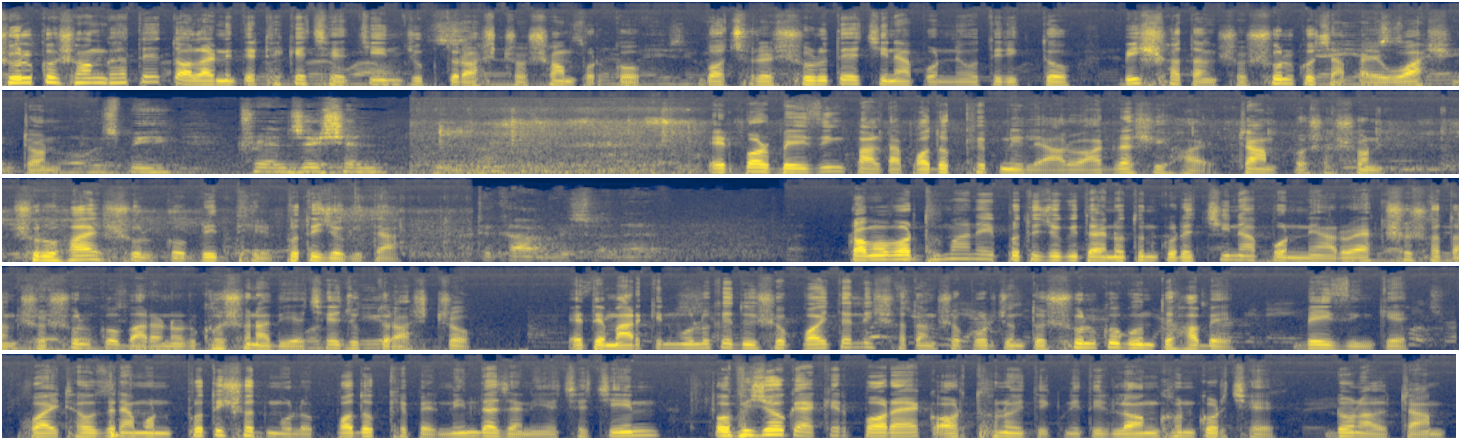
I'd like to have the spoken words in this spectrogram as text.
শুল্ক সংঘাতে তলানিতে ঠেকেছে চীন যুক্তরাষ্ট্র সম্পর্ক বছরের শুরুতে চীনা পণ্যে অতিরিক্ত বিশ শতাংশ শুল্ক চাপায় ওয়াশিংটন. এরপর বেইজিং পাল্টা পদক্ষেপ নিলে আরও আগ্রাসী হয় ট্রাম্প প্রশাসন শুরু হয় শুল্ক বৃদ্ধির প্রতিযোগিতা. ক্রমবর্ধমান এই প্রতিযোগিতায় নতুন করে চীনা পণ্যে আরও একশো শতাংশ শুল্ক বাড়ানোর ঘোষণা দিয়েছে যুক্তরাষ্ট্র এতে মার্কিন মুলুকে দুইশো শতাংশ পর্যন্ত শুল্ক গুনতে হবে বেইজিংকে। হোয়াইট হাউসের এমন প্রতিশোধমূলক পদক্ষেপের নিন্দা জানিয়েছে চীন। অভিযোগ একের পর এক অর্থনৈতিক নীতির লঙ্ঘন করছে ডোনাল্ড ট্রাম্প।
